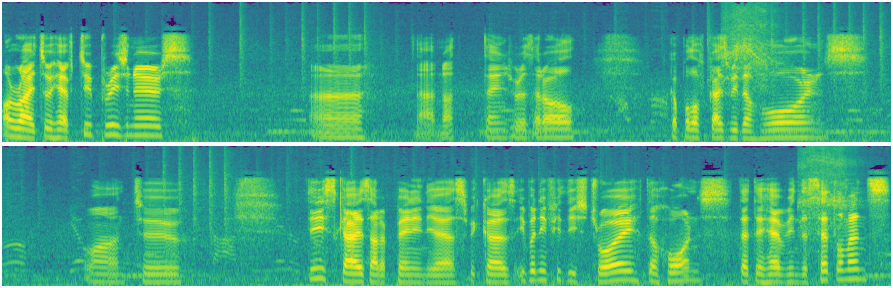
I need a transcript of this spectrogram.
Alright, so we have two prisoners. Uh, not dangerous at all. A couple of guys with the horns. One, two. These guys are a pain in the ass because even if you destroy the horns that they have in the settlements,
